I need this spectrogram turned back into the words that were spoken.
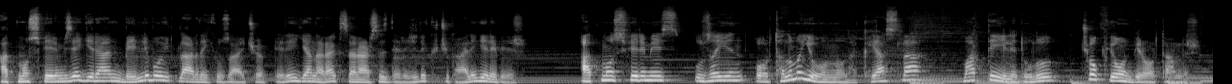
Atmosferimize giren belli boyutlardaki uzay çöpleri yanarak zararsız derecede küçük hale gelebilir. Atmosferimiz uzayın ortalama yoğunluğuna kıyasla madde ile dolu çok yoğun bir ortamdır.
